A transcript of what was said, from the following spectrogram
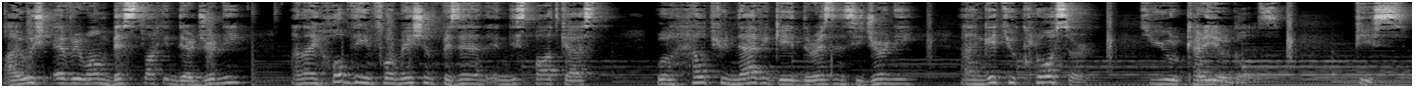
I wish everyone best luck in their journey, and I hope the information presented in this podcast will help you navigate the residency journey and get you closer to your career goals. Peace.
